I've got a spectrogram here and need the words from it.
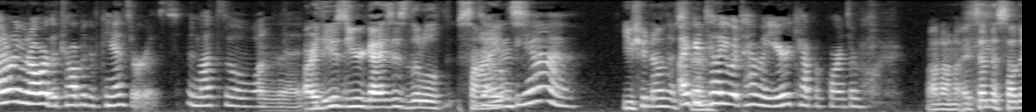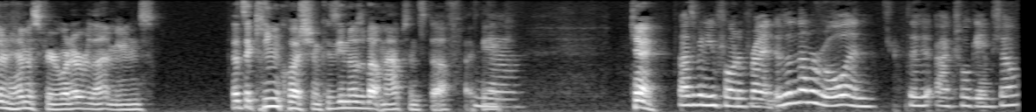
I don't even know where the Tropic of Cancer is. And that's the one that. are these your guys' little So, signs yeah. you should know this I could tell you what time of year Capricorns are born. i don't know it's in the southern hemisphere whatever that means that's a king question because he knows about maps and stuff i think Yeah. okay That's when you phone a friend. Isn't that a rule in the actual game show?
